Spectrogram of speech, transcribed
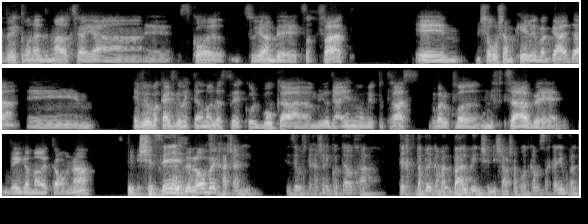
הביא את רונלד מרק שהיה סקורר מצוין בצרפת, נשארו שם כלב אגדה, אמ, הביאו בקיץ גם את ארנולדס קולבוקה מיודענו מפטרס, אבל הוא כבר נפצע ודי גמר את העונה. שזה, לא סליחה שאני, זהו, סליחה שאני קוטע אותך, תכף נדבר גם על בלבין שנשאר שם ועוד כמה שחקנים, אבל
